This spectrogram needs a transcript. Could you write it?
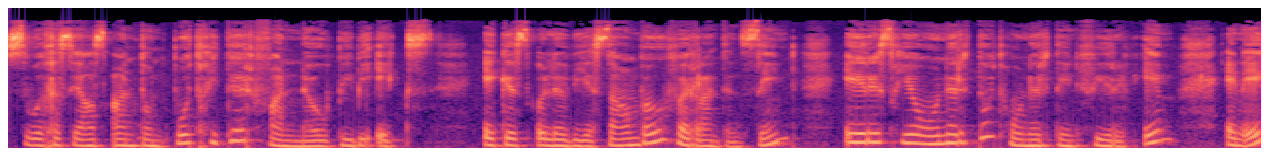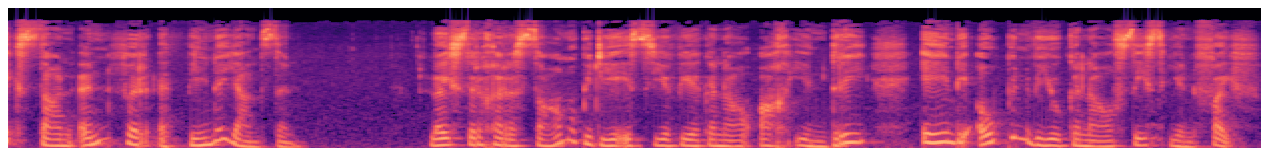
So gesels Anton Potgieter van Nou PBX. Ek is Olivia Sambo vir Rand en Sent. Hier 100 tot 104 FM en ek staan in vir Athena Jansen. Luister gerus saam op die DSCV kanaal 813 en die OpenView kanaal 615.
